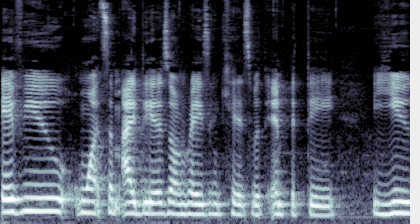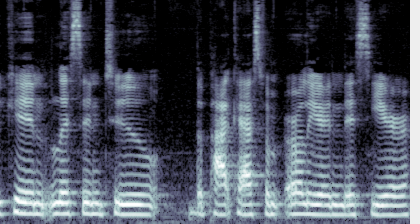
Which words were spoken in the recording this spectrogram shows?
If you want some ideas on raising kids with empathy, you can listen to the podcast from earlier in this year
